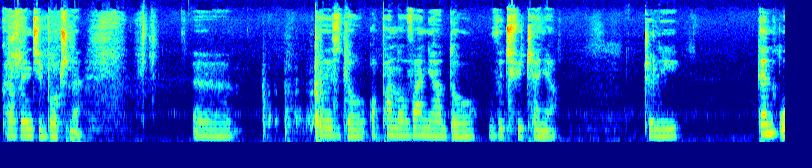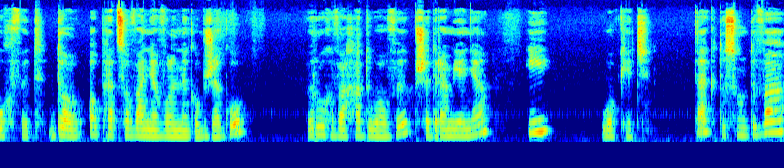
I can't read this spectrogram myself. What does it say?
krawędzi boczne. Y, To jest do opanowania, do wyćwiczenia. Czyli ten uchwyt do opracowania wolnego brzegu, ruch wahadłowy przedramienia i łokieć. Tak? To są dwa,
